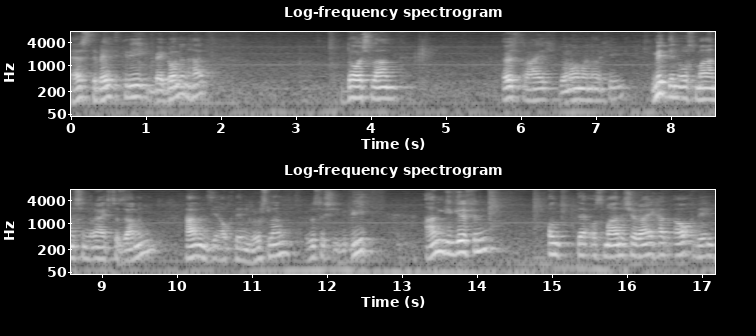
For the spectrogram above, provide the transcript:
Erste Weltkrieg begonnen hat, Deutschland, Österreich, Donaumonarchie, mit dem Osmanischen Reich zusammen haben sie auch den Russland, russische Gebiet angegriffen und der Osmanische Reich hat auch den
